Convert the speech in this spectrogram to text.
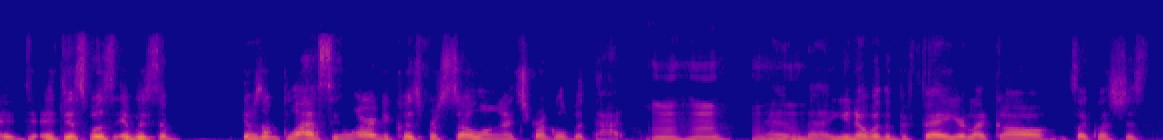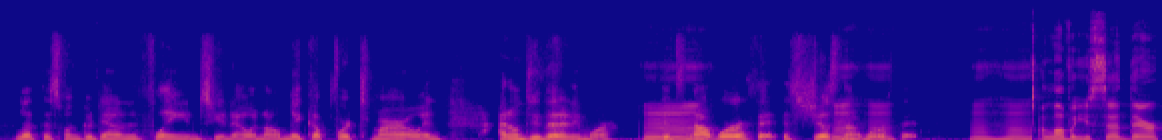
It, it just was. It was a. It was a blessing, Laura, because for so long I struggled with that. Mm-hmm, mm-hmm. And uh, you know, with a buffet, you're like, oh, it's like let's just let this one go down in flames, you know, and I'll make up for it tomorrow. And I don't do that anymore. Mm. It's not worth it. It's just mm-hmm. not worth it. Mm-hmm. I love what you said there.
